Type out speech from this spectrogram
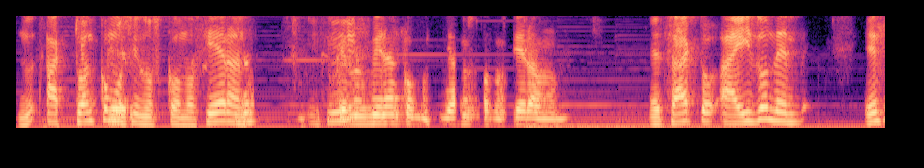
"No- Actúan como Sí. si nos conocieran. Que nos miran como si ya nos conociéramos. Exacto. Ahí es donde es,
